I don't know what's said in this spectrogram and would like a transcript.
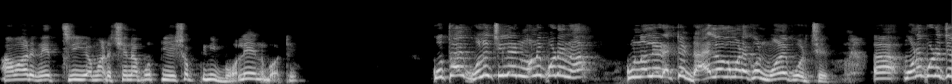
আমার নেত্রী, আমার সেনাপতি, এসব তিনি বলেন বটে। কোথায় বলেছিলেন মনে পড়ে না? কুণালের একটা ডায়লগ আমার এখন মনে পড়ছে। মনে পড়েছে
